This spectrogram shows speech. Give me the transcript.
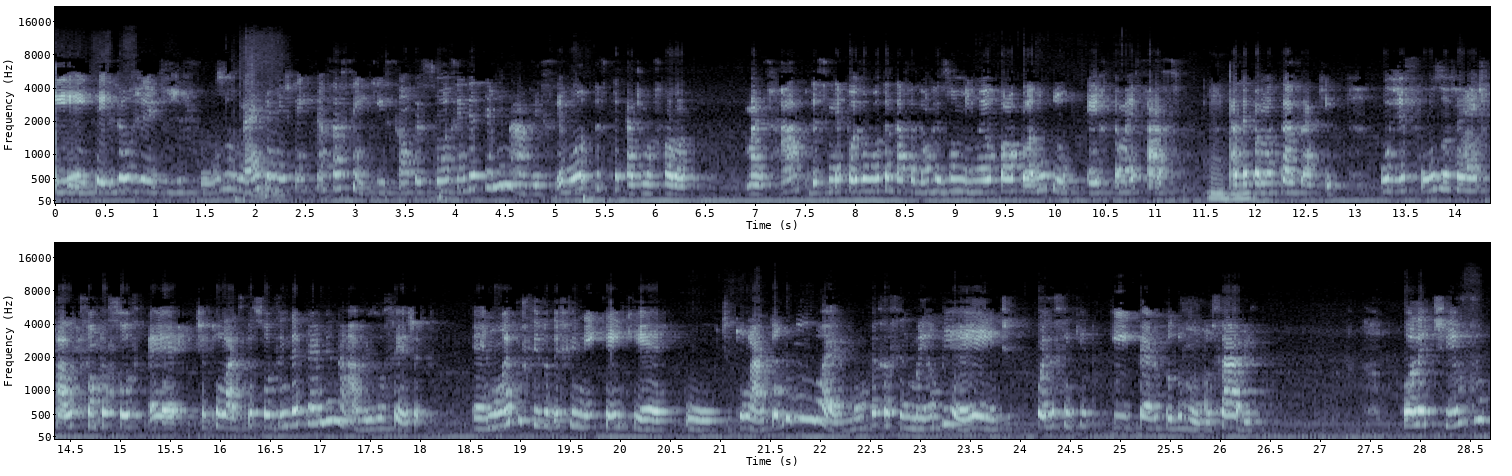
E entre eles os direitos difusos, né? Que a gente tem que pensar assim, que são pessoas indetermináveis. Eu vou explicar de uma forma mais rápida, assim, depois eu vou tentar fazer um resuminho e eu coloco lá no grupo, que aí fica mais fácil. Uhum. Até para não atrasar aqui. Os difusos, a gente fala que são pessoas é, titulares, pessoas indetermináveis, ou seja, é, não é possível definir quem que é o titular. Todo mundo é. Vamos pensar assim, meio ambiente, coisa assim que, que pega todo mundo, sabe? Coletivo,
